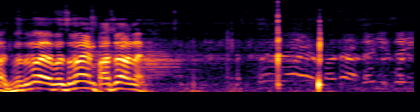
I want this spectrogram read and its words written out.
Так, вызываем, вызываем пожарных. Сзади, сзади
